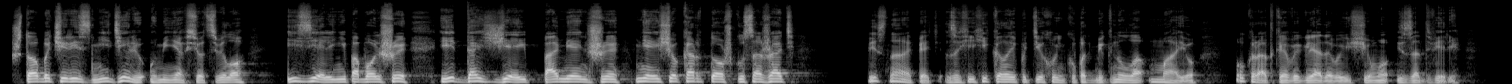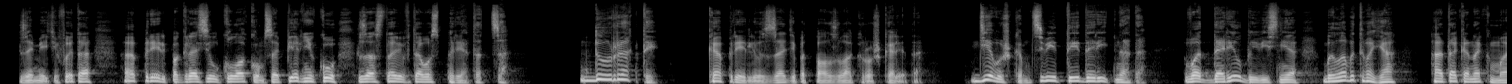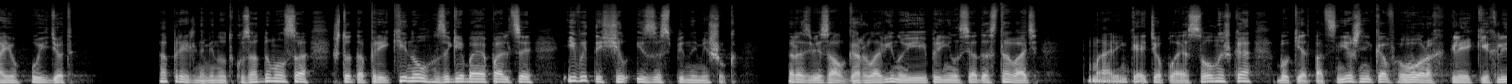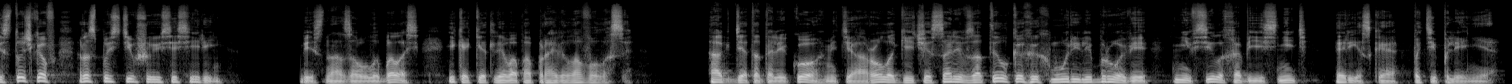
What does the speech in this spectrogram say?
«Чтобы через неделю у меня все цвело. И зелени побольше, и дождей поменьше. Мне еще картошку сажать». Весна опять захихикала и потихоньку подмигнула Маю, украдкой выглядывающему из-за двери. Заметив это, Апрель погрозил кулаком сопернику, заставив того спрятаться. «Дурак ты!» К Апрелю сзади подползла крошка лета. Девушкам цветы дарить надо. Вот дарил бы весне, была бы твоя, а так она к маю уйдет». Апрель на минутку задумался, что-то прикинул, загибая пальцы, и вытащил из-за спины мешок. Развязал горловину и принялся доставать. Маленькое теплое солнышко, букет подснежников, ворох клейких листочков, распустившуюся сирень. Весна заулыбалась и кокетливо поправила волосы. А где-то далеко метеорологи чесали в затылках и хмурили брови, не в силах объяснить резкое потепление.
